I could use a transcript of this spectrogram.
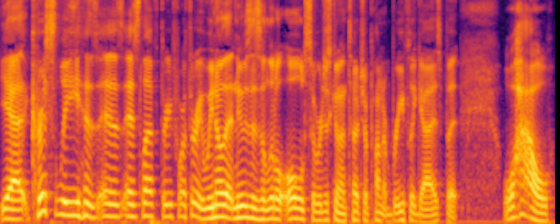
Yeah, Chris Lee has, has has left three four three. We know that news is a little old, so we're just gonna touch upon it briefly, guys. But wow,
